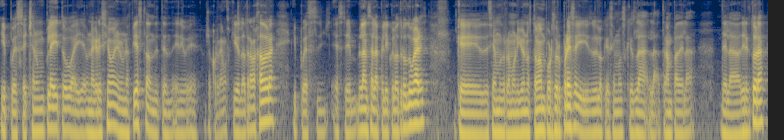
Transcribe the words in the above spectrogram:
Y pues se echan un pleito, hay una agresión en una fiesta donde te- eh, recordemos que ella es la trabajadora y pues este, lanza la película a otros lugares que decíamos Ramón y yo nos toman por sorpresa y es lo que decimos que es la, la trampa de la, de la directora.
